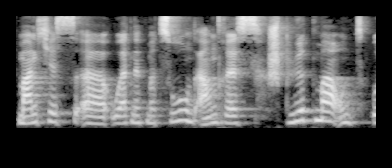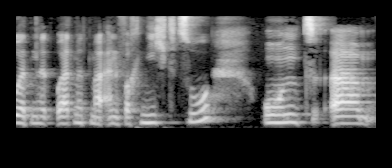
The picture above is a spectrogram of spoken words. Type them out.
Manches äh, ordnet man zu und anderes spürt man und ordnet, ordnet man einfach nicht zu. Und ähm,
